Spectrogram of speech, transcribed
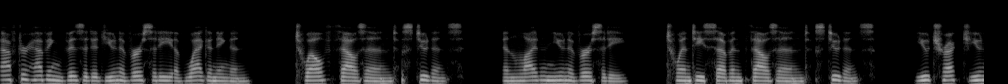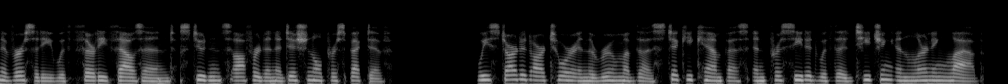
After having visited University of Wageningen, 12,000 students, and Leiden University, 27,000 students, Utrecht University with 30,000 students offered an additional perspective. We started our tour in the room of the Sticky campus and proceeded with the Teaching and Learning Lab,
